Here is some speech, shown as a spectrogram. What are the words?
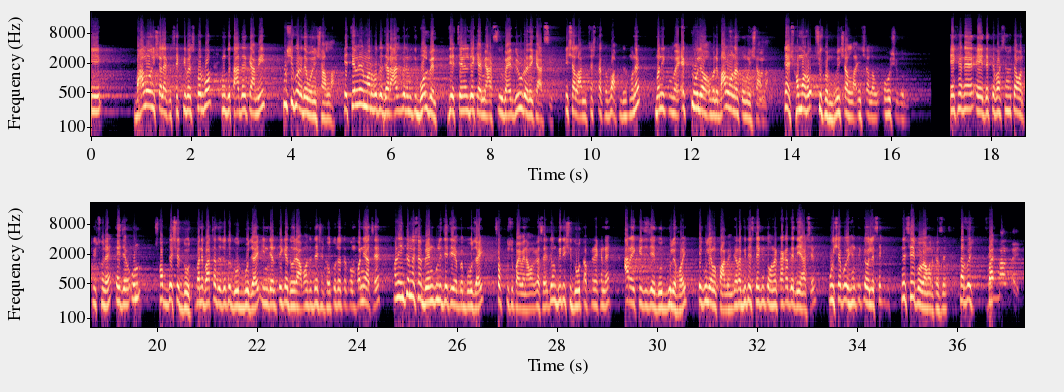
ভালো ইনশাল্লাহ একটু স্যাক্রিফাইস করব এবং তাদেরকে আমি খুশি করে দেবো ইনশাল্লাহ এই চ্যানেলের মারফতে যারা আসবেন এবং কি বলবেন যে চ্যানেল দেখে আমি আসছি, ভাইয়ের ভিডিওটা দেখে আসছি ইনশাল্লাহ আমি চেষ্টা করব আপনাদের মনে মানে একটু হলেও মানে ভালো মনে করব ইনশাল্লাহ হ্যাঁ সম্মান অবশ্যই করব ইনশাল্লাহ ইনশাল্লাহ অবশ্যই করব। এখানে, এই দেখতে পাচ্ছেন হয়তো আমার পিছনে, এই যে সব দেশের দুধ মানে বাচ্চাদের যত দুধ বোঝায় ইন্ডিয়ান থেকে ধরে আমাদের দেশে যত যত কোম্পানি আছে মানে ইন্টারন্যাশনাল ব্র্যান্ডগুলি যেটি বোঝায়, সবকিছু পাবেন আমার কাছে। যেমন বিদেশি দুধ, আপনার এখানে আড়াই কেজি যে দুধগুলি হয়, এগুলি আমার পাবেন। যারা বিদেশ থেকে কিন্তু অনেক টাকা দিয়ে নিয়ে আসেন ওই হিসাবে ওইখান থেকে হলে সেই পাবে আমার কাছে। তারপর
